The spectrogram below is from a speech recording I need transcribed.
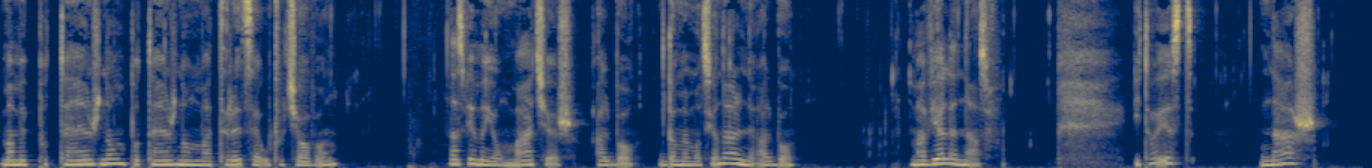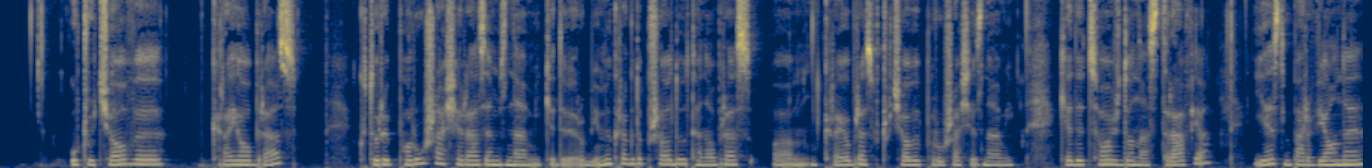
Mamy potężną, potężną matrycę uczuciową. Nazwiemy ją macierz, albo dom emocjonalny, albo ma wiele nazw. I to jest nasz uczuciowy krajobraz, który porusza się razem z nami. Kiedy robimy krok do przodu, ten obraz, um, krajobraz uczuciowy porusza się z nami. Kiedy coś do nas trafia, jest barwione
